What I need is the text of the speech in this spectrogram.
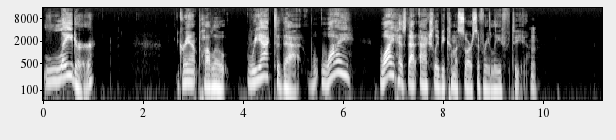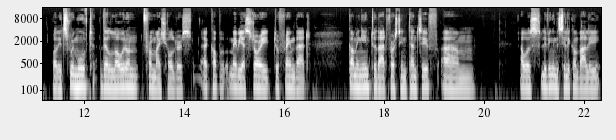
later." Grant Pablo, react to that. Why? why has that actually become a source of relief to you? Hmm. Well, it's removed the load on from my shoulders. A couple, maybe a story to frame that. Coming into that first intensive, um, I was living in the Silicon Valley,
